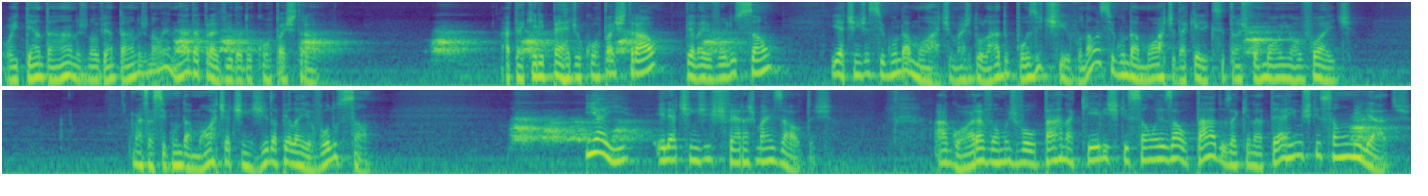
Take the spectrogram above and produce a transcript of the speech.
80 anos, 90 anos não é nada para a vida do corpo astral. Até que ele perde o corpo astral pela evolução e atinge a segunda morte, mas do lado positivo, não a segunda morte daquele que se transformou em ovoide, mas a segunda morte atingida pela evolução. E aí ele atinge esferas mais altas. Agora vamos voltar naqueles que são exaltados aqui na Terra e os que são humilhados.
